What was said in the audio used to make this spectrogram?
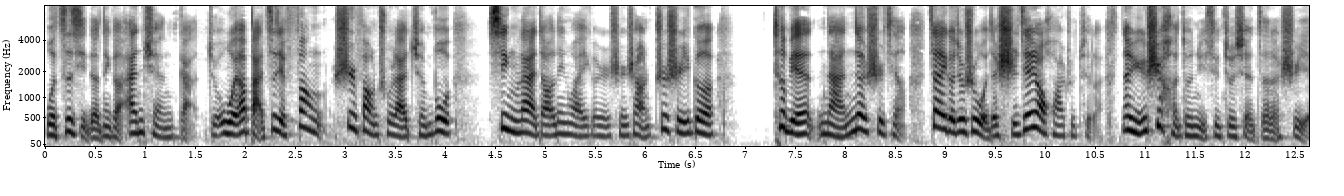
我自己的那个安全感，就我要把自己放释放出来，全部。信赖到另外一个人身上，这是一个特别难的事情。再一个就是我的时间要花出去了，那于是很多女性就选择了事业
